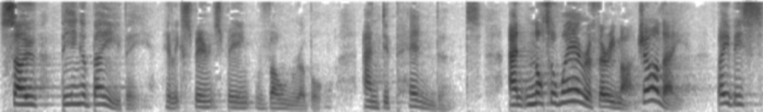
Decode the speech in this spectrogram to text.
So, being a baby, he'll experience being vulnerable and dependent and not aware of very much, are they? Babies,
